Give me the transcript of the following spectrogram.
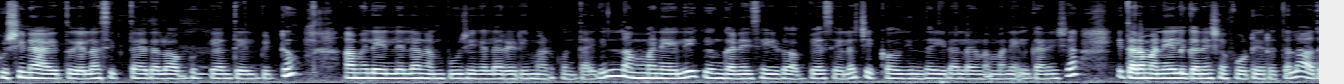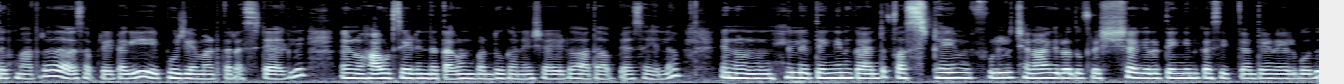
ಖುಷಿನೇ ಆಯಿತು, ಎಲ್ಲ ಸಿಗ್ತಾ ಇದಲ್ವ ಹಬ್ಬಕ್ಕೆ ಅಂತ ಹೇಳ್ಬಿಟ್ಟು. ಆಮೇಲೆ ಇಲ್ಲೆಲ್ಲ ನಮ್ಮ ಪೂಜೆಗೆಲ್ಲ ರೆಡಿ ಮಾಡ್ಕೊತಾ ಇದ್ದೀನಿ. ನಮ್ಮ ಮನೆಯಲ್ಲಿ ಗಣೇಶ ಇಡೋ ಅಭ್ಯಾಸ ಇಲ್ಲ, ಚಿಕ್ಕವಾಗಿಂದ ಇಡಲ್ಲ ನಮ್ಮ ಮನೆಯಲ್ಲಿ ಗಣೇಶ. ಈ ಥರ ಮನೆಯಲ್ಲಿ ಗಣೇಶ ಫೋಟೋ ಇರುತ್ತಲ್ಲ, ಅದಕ್ಕೆ ಮಾತ್ರ ಸಪ್ರೇಟಾಗಿ ಪೂಜೆ ಮಾಡ್ತಾರೆ ಅಷ್ಟೇ ಆಗಲಿ. ಇನ್ನು ಔಟ್ ಸೈಡಿಂದ ತಗೊಂಡು ಬಂದು ಗಣೇಶ ಇಡೋ ಅದು ಅಭ್ಯಾಸ ಇಲ್ಲ. ಇಲ್ಲ. ಇನ್ನು ಇಲ್ಲಿ ತೆಂಗಿನಕಾಯಿ ಅಂತೂ ಫಸ್ಟ್ ಟೈಮ್ ಫುಲ್ ಚೆನ್ನಾಗಿರೋದು ಫ್ರೆಶ್ ಆಗಿರೋ ತೆಂಗಿನಕಾಯಿ ಸಿಕ್ತೆ ಅಂತ ಏನು ಹೇಳ್ಬೋದು.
